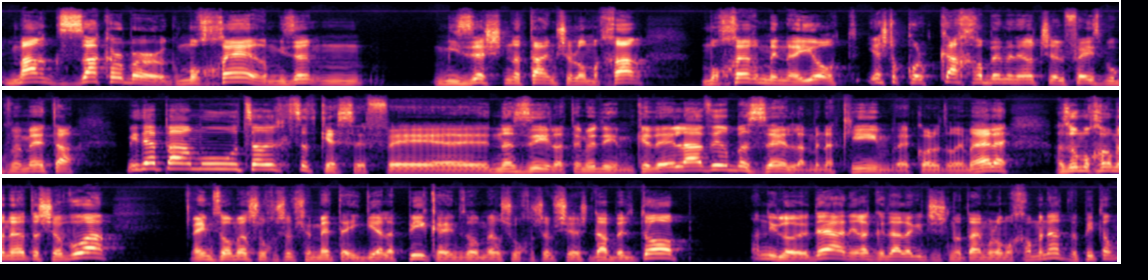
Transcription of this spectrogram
מרק זקרברג מוכר, מזה, מזה שנתיים שלא מכר, מוכר מניות, יש לו כל כך הרבה מניות של פייסבוק ומטא, מדי פעם הוא צריך קצת כסף, אה, נזיל, אתם יודעים, כדי להעביר בזל למנקים וכל הדברים האלה. אז הוא מוכר מניות השבוע. האם זה אומר שהוא חושב ש Meta הגיע ל peak? האם זה אומר שהוא חושב שיש double top? אני לא יודע, אני רק יודע להגיד ששנתיים הוא לא מכר מניות, ופתאום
